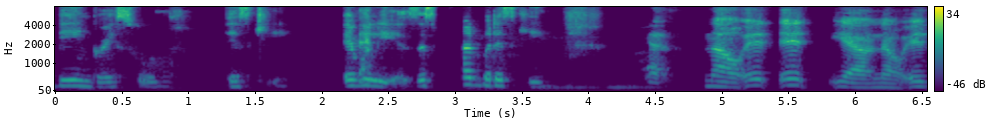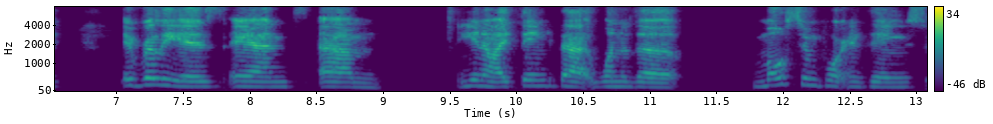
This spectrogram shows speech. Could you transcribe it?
being graceful is key. It really is. It's hard, but it's key. Yeah. No, it it yeah, no, it it really is. And um, you know, I think that one of the most important things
